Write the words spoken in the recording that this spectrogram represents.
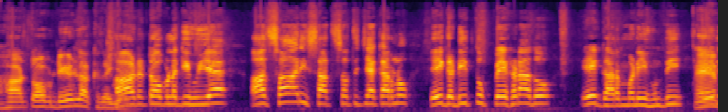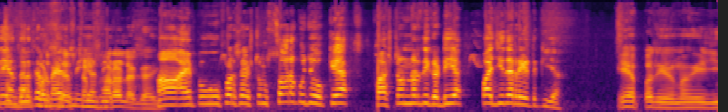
ਹਾਰਡ ਟੌਪ 1.5 ਲੱਖ ਦਾ ਹੀ ਹੈ। ਹਾਰਡ ਟੌਪ ਲੱਗੀ ਹੋਈ ਹੈ ਆ ਸਾਰੀ 700 ਚੈੱਕ ਕਰ ਲਓ ਇਹ ਗੱਡੀ ਧੁੱਪੇ ਖੜਾ ਦੋ ਇਹ ਗਰਮ ਨਹੀਂ ਹੁੰਦੀ ਇਹਦੇ ਅੰਦਰ ਗਰਮੈਸ਼ ਨਹੀਂ ਜਾਂਦੀ। ਹਾਂ ਐਂਪ ਸਿਸਟਮ ਸਾਰਾ ਕੁਝ ਓਕੇ ਆ ਫਸਟ ਓਨਰ ਦੀ ਗੱਡੀ ਆ ਭਾਜੀ ਦਾ ਰੇਟ ਕੀ ਆ? ਇਹ ਆਪਾਂ ਦੇ ਦੇਵਾਂਗੇ ਜੀ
